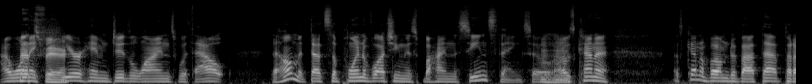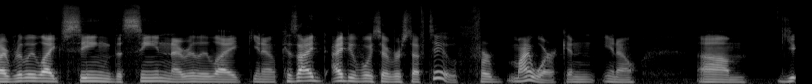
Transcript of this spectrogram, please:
I want to hear him do the lines without the helmet. That's the point of watching this behind the scenes thing." So I mm-hmm. was kind of I was kind of bummed about that, but I really liked seeing the scene, and I really like you know because I I do voiceover stuff too for my work, and you know, um, you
